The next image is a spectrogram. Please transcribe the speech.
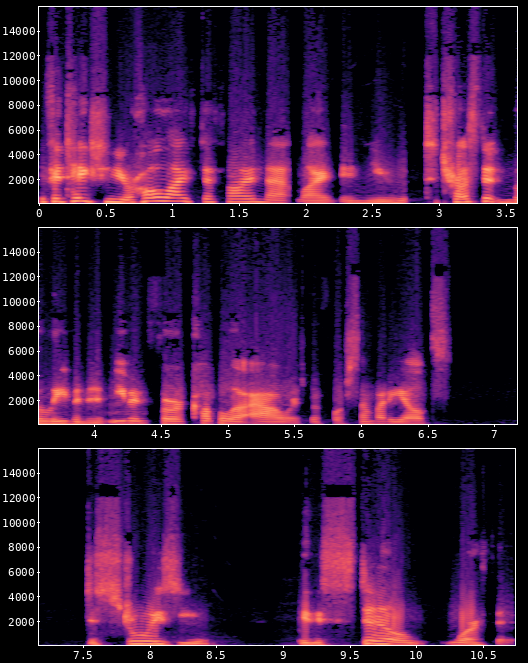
if it takes you your whole life to find that light in you, to trust it and believe in it, even for a couple of hours before somebody else destroys you, it is still worth it.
